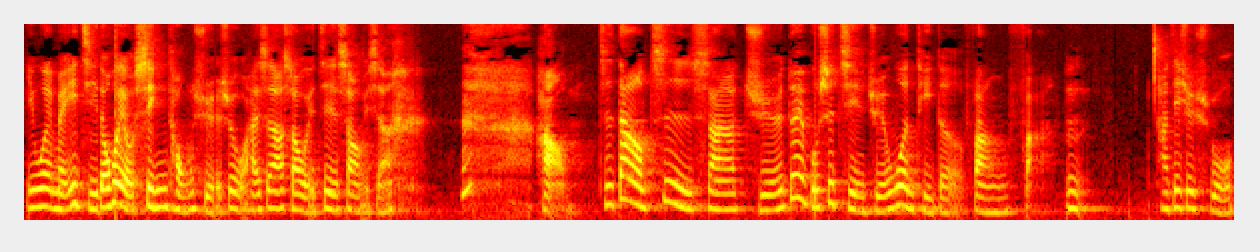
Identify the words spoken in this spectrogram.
因为每一集都会有新同学，所以我还是要稍微介绍一下。好。”知道自杀绝对不是解决问题的方法。嗯，他继续说：“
